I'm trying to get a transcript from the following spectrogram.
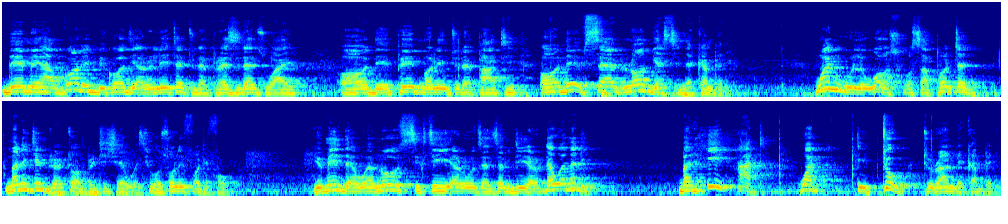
They may have got it because they are related to the president's wife, or they paid money to the party, or they've served longest in the company. When Willie Walsh was appointed managing director of British Airways, he was only 44. You mean there were no 60 year olds and 70 year olds? There were many. But he had what it took to run the company.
